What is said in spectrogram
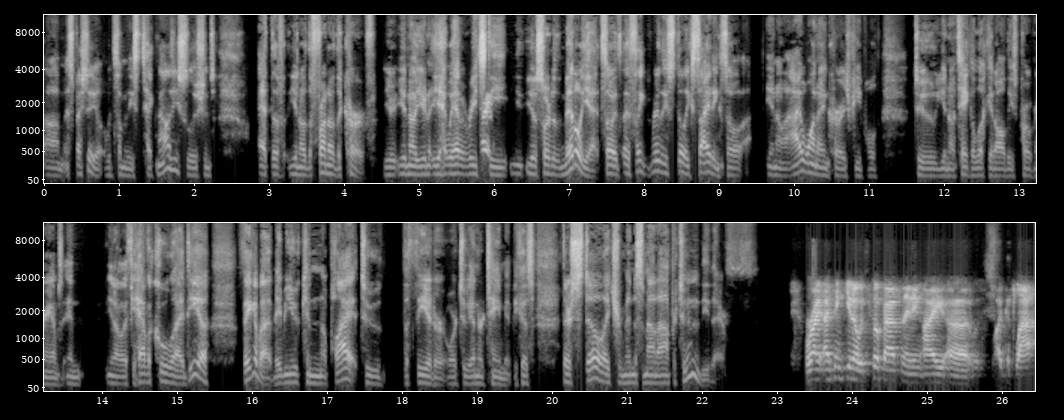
um, especially with some of these technology solutions at the you know the front of the curve. You you know you, you we haven't reached right. the you know, sort of the middle yet. So it's it's like really still exciting. So you know I want to encourage people to you know take a look at all these programs and you know if you have a cool idea, think about it. Maybe you can apply it to the theater or to entertainment because there's still a tremendous amount of opportunity there. Right. I think you know it's so fascinating. I uh, I guess last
